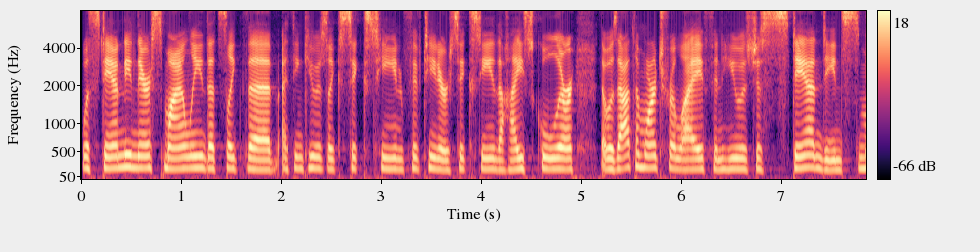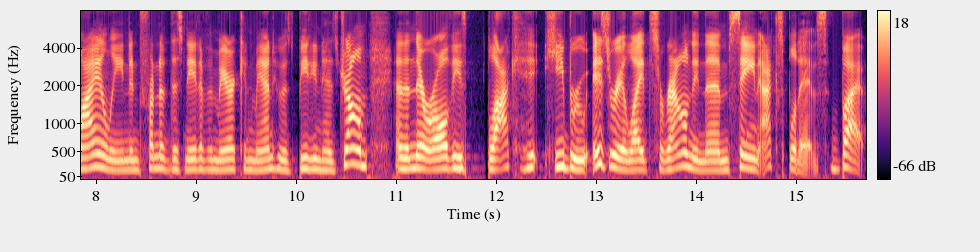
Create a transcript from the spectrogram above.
was standing there smiling. That's like the, I think he was like 16, 15 or 16, the high schooler that was at the March for Life. And he was just standing, smiling in front of this Native American man who was beating his drum. And then there were all these black Hebrew Israelites surrounding them saying expletives. But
